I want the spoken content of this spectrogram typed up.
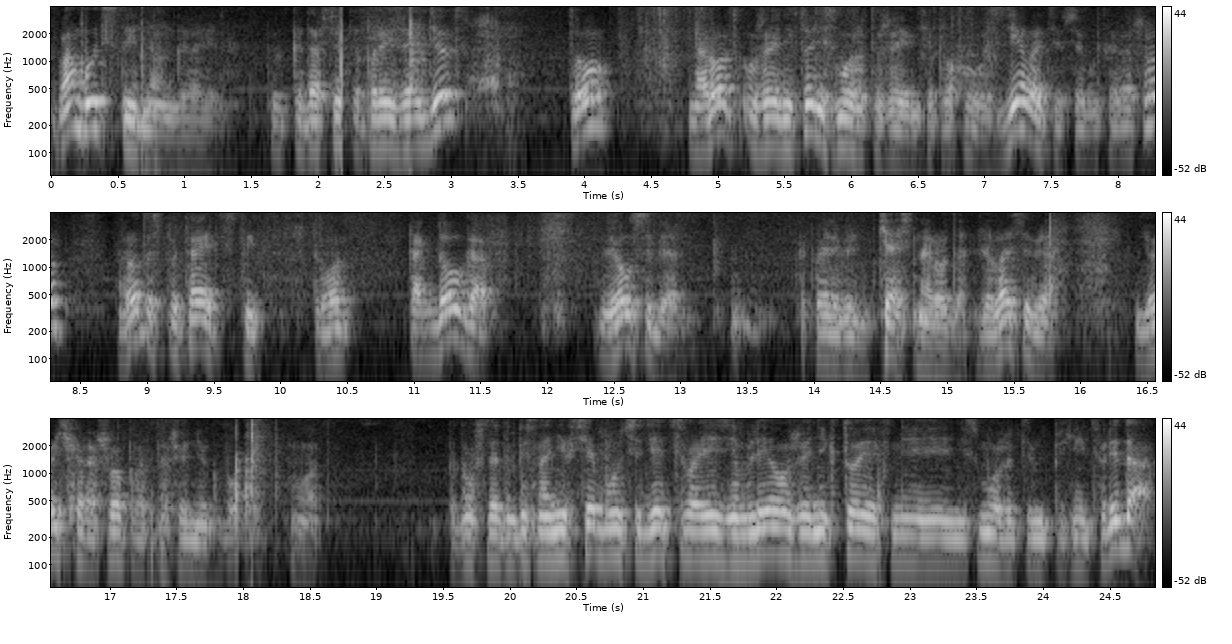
вам будет стыдно, он говорит. Тут, когда все это произойдет, то народ уже никто не сможет уже им ничего плохого сделать, и все будет хорошо. Народ испытает стыд, что он так долго вел себя такая часть народа вела себя не очень хорошо по отношению к Богу. Вот. Потому что это написано, они все будут сидеть в своей земле, уже никто их не, не сможет им причинить вреда.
